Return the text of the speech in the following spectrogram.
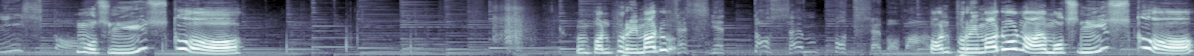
nízko. Moc nízko. Pan Primado... Přesně to jsem potřeboval. Pan Primadona je moc nízko.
